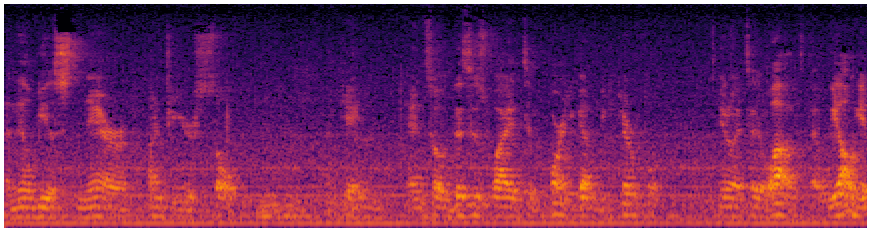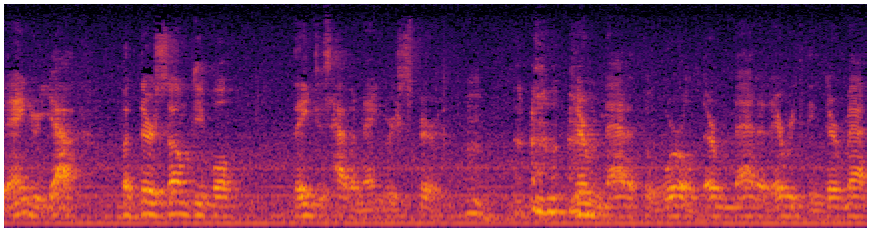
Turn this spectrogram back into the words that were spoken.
and they'll be a snare unto your soul. Mm-hmm. Okay? And so this is why it's important. You got to be careful. You know, I say, well, we all get angry, yeah, but there's some people they just have an angry spirit. Hmm. They're mad at the world. They're mad at everything. They're mad.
